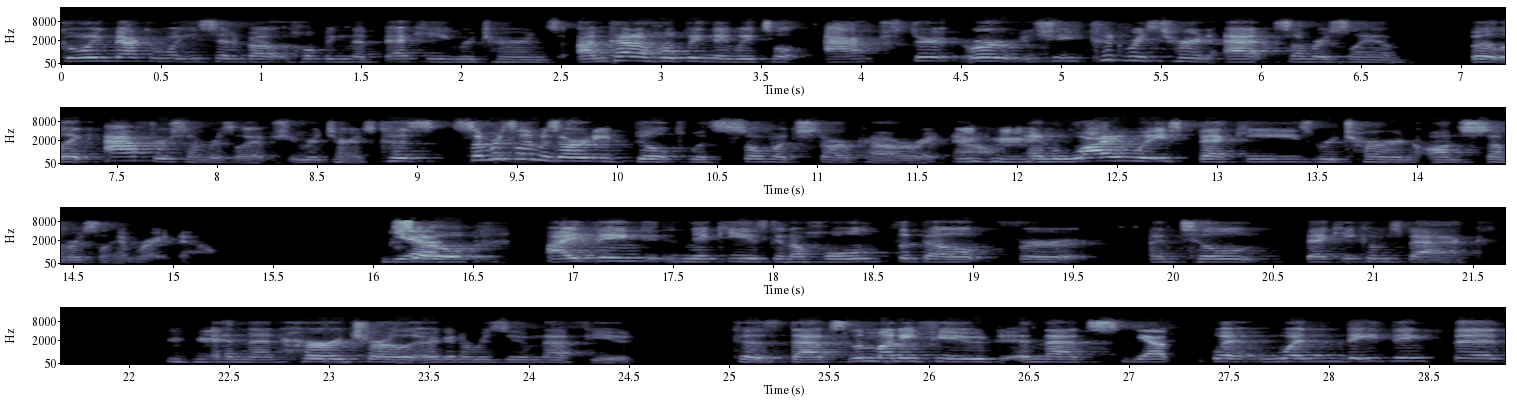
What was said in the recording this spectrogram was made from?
going back on what you said about hoping that Becky returns, I'm kind of hoping they wait till after, or she could return at SummerSlam, but like after SummerSlam, she returns because SummerSlam is already built with so much star power right now. Mm-hmm. And why waste Becky's return on SummerSlam right now? Yeah. So I think Nikki is going to hold the belt for until Becky comes back. Mm-hmm. And then her and Charlotte are going to resume that feud because that's the money feud and that's yep. when when they think that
